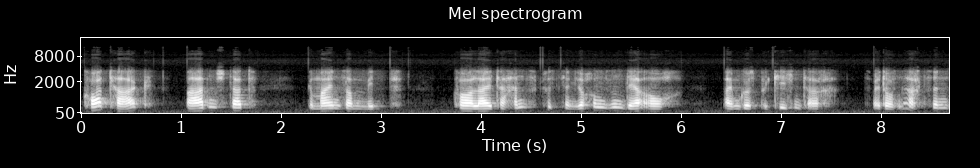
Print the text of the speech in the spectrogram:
Chortag Baden statt, gemeinsam mit Chorleiter Hans-Christian Jochemsen, der auch beim Gospelkirchentag 2018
